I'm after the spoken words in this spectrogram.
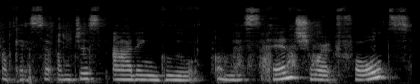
Okay so I'm just adding glue on this edge where it folds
